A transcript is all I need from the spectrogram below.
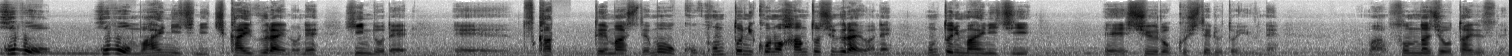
ほぼほぼ毎日に近いぐらいのね頻度で、えー、使ってましてもう本当にこの半年ぐらいはね本当に毎日、えー、収録してるというねまあそんな状態ですね、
